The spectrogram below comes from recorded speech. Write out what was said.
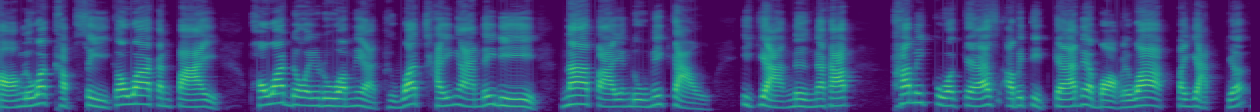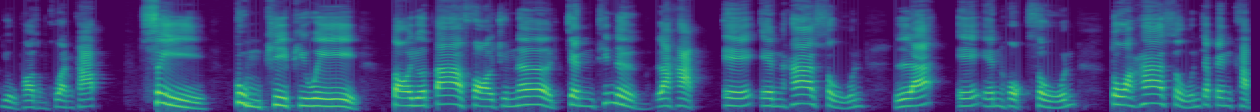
2 หรือว่าขับ 4 ก็ว่ากันไป เพราะว่าโดยรวมเนี่ยถือว่าใช้งานได้ดี หน้าตายังดูไม่เก่า อีกอย่างหนึ่งนะครับ ถ้าไม่กลัวแก๊สเอาไปติดแก๊สเนี่ยบอกเลยว่าประหยัดเยอะอยู่พอสมควรครับ 4. กลุ่ม PPV Toyota Fortuner Gen ที่ 1 รหัส AN50 และ AN60 ตัว 50 จะเป็นขับ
